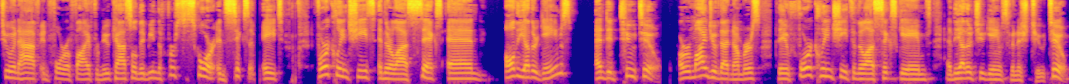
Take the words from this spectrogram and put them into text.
two and a half in four or five for Newcastle. They've been the first to score in six of eight, four clean sheets in their last six, and all the other games ended 2-2. I'll remind you of that numbers. They have four clean sheets in their last six games, and the other two games finished 2-2.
